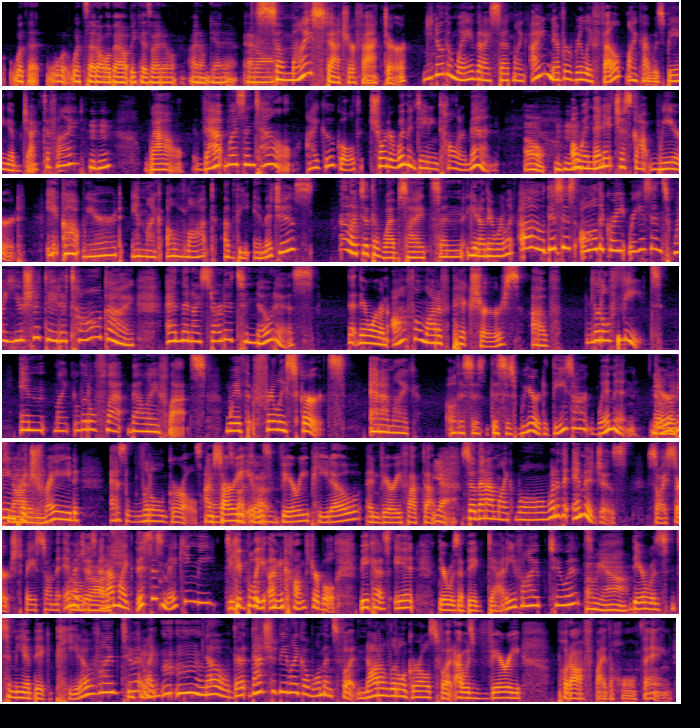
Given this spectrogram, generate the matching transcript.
what that what, what's that all about because I don't I don't get it at all. So my stature factor you know the way that I said like I never really felt like I was being objectified. Mm-hmm. Wow, that was until I googled shorter women dating taller men. Oh, mhm. Oh, and then it just got weird. It got weird in like a lot of the images. I looked at the websites and, you know, they were like, oh, this is all the great reasons why you should date a tall guy. And then I started to notice that there were an awful lot of pictures of little feet in like little flat ballet flats with frilly skirts. And I'm like, oh, this is this is weird. These aren't women. No, They're being naughty. portrayed as little girls. I'm that's sorry, it was very pedo and very fucked up. Yeah. So then I'm like, well, what are the images? So I searched based on the images and I'm like, this is making me deeply uncomfortable because it there was a big daddy vibe to it. oh yeah. There was to me a big pedo vibe to Mm-hmm. it. Like, mm-mm, no, that that should be like a woman's foot, not a little girl's foot. I was very put off by the whole thing.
